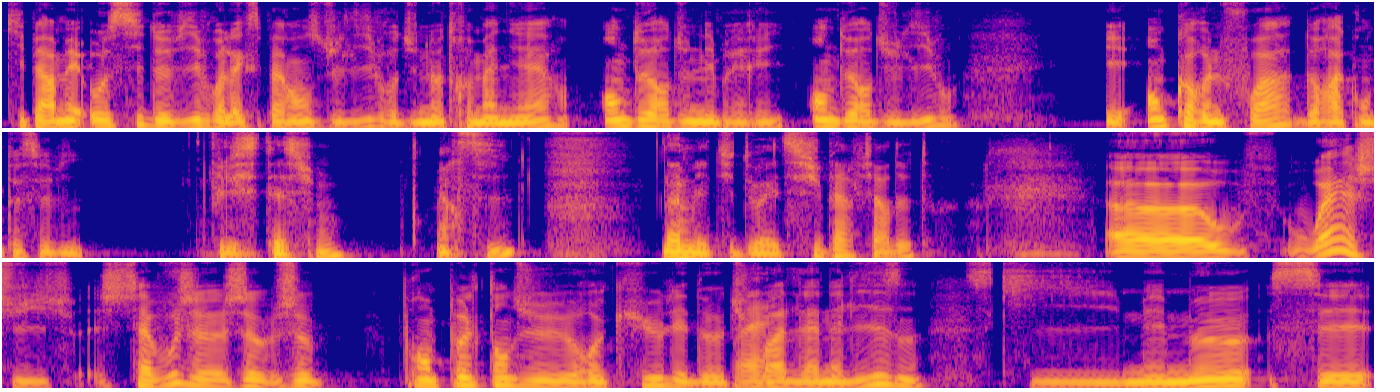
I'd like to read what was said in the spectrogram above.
qui permet aussi de vivre l'expérience du livre d'une autre manière, en dehors d'une librairie, en dehors du livre, et encore une fois, de raconter ses vies. Félicitations. Merci. Non, mais tu dois être super fier de toi. Euh, ouais, je suis- je t'avoue, je, je- prends peu le temps du recul et de, tu Ouais. vois, de l'analyse. Ce qui m'émeut, c'est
